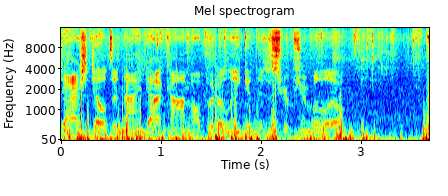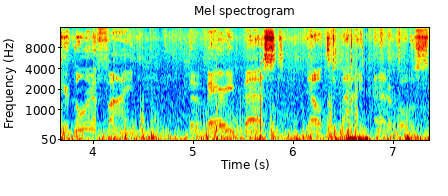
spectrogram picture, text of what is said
www.legalthc-delta9.com, I'll put a link in the description below. You're going to find the very best Delta 9 edibles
